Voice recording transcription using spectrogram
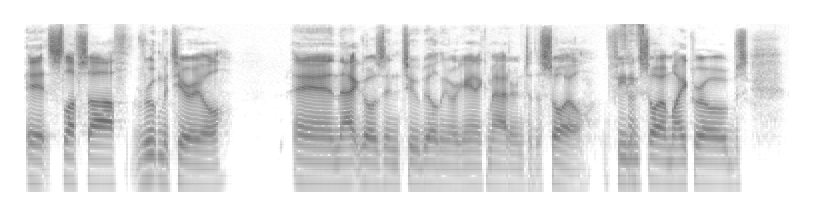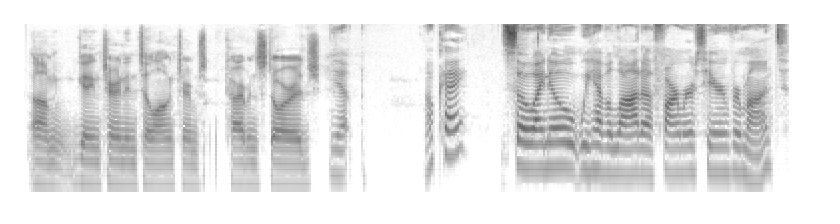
it sloughs off root material and that goes into building organic matter into the soil, feeding soil microbes, um, getting turned into long-term carbon storage. Yep. Okay. So I know we have a lot of farmers here in Vermont,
